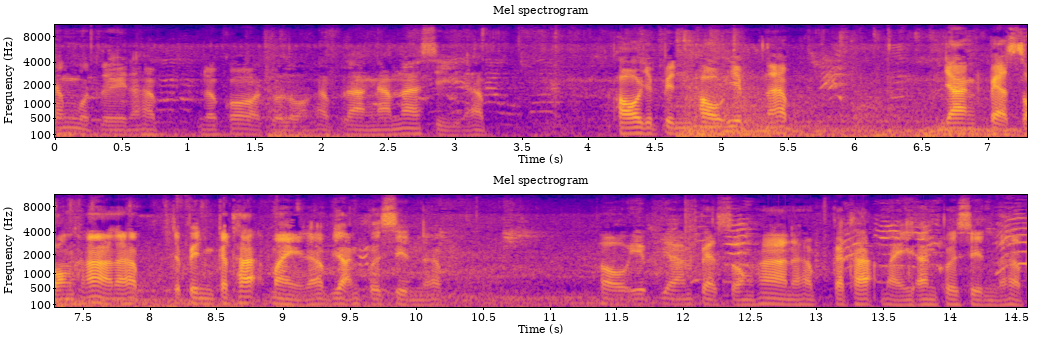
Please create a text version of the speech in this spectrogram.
ทั้งหมดเลยนะครับ แล้วก็ตัวรองครับรางน้ำหน้าสี่นะครับ เพาจะเป็นเพาเอฟนะครับ ยาง 825 นะครับ จะเป็นกระทะใหม่นะครับ ยางเปอร์เซ็นต์นะครับเพาเอฟยาง 825 นะครับ กระทะใหม่ยางเปอร์เซ็นต์นะครับ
